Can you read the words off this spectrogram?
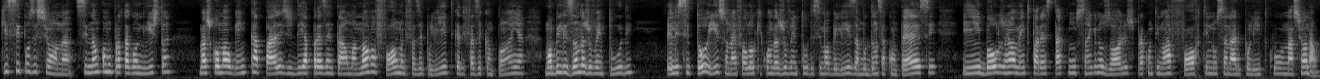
que se posiciona, se não como protagonista, mas como alguém capaz de apresentar uma nova forma de fazer política, de fazer campanha, mobilizando a juventude. Ele citou isso, né? falou que quando a juventude se mobiliza, a mudança acontece e Boulos realmente parece estar com sangue nos olhos para continuar forte no cenário político nacional.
